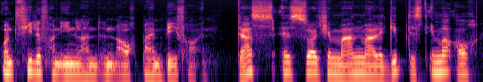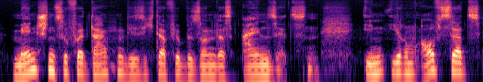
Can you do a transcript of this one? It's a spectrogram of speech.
und viele von ihnen landen auch beim BVN. Dass es solche Mahnmale gibt, ist immer auch Menschen zu verdanken, die sich dafür besonders einsetzen. In Ihrem Aufsatz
